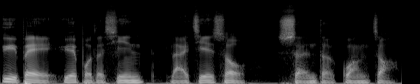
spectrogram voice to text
预备约伯的心来接受神的光照。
